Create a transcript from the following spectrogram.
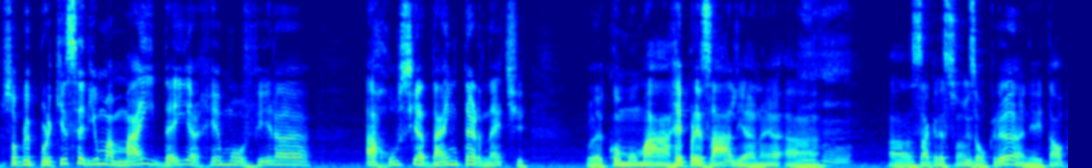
sobre por que seria uma má ideia remover a, a Rússia da internet eh, como uma represália, né? A, Uhum. As agressões à Ucrânia e tal.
